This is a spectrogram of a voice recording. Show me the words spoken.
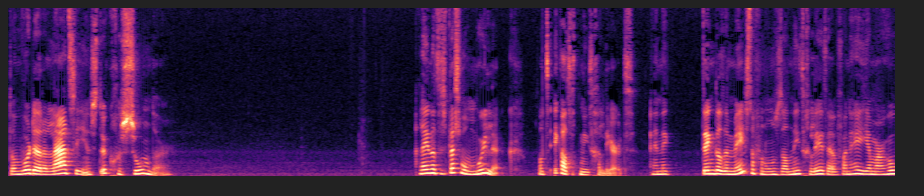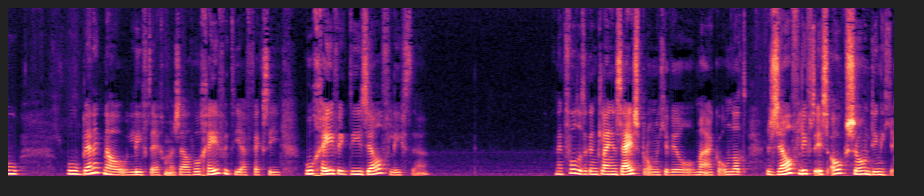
dan wordt de relatie een stuk gezonder. Alleen dat is best wel moeilijk, want ik had het niet geleerd. En ik denk dat de meesten van ons dat niet geleerd hebben van hé, hey, ja, maar hoe, hoe ben ik nou lief tegen mezelf? Hoe geef ik die affectie? Hoe geef ik die zelfliefde? En ik voel dat ik een klein zijsprongetje wil maken, omdat zelfliefde is ook zo'n dingetje.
